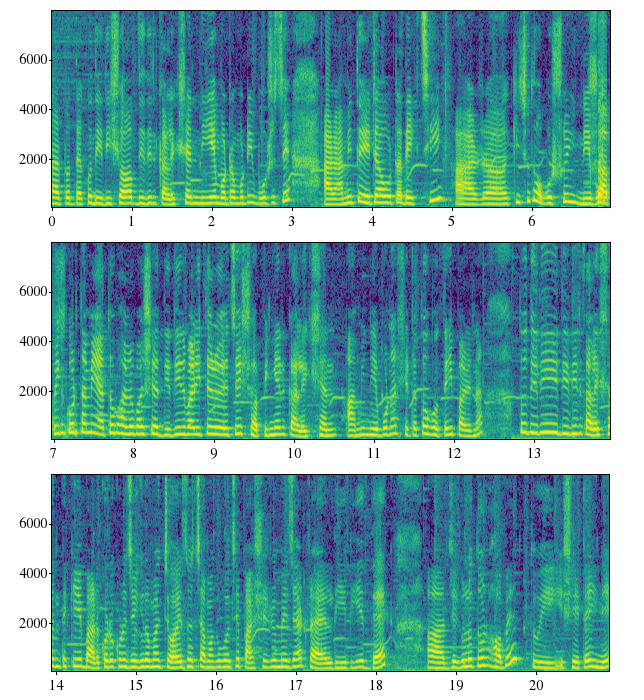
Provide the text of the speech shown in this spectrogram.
তারপর দেখো, দিদি সব দিদির কালেকশন নিয়ে মোটামুটি বসেছে, আর আমি তো এটা ওটা দেখছি, আর কিছু তো অবশ্যই নেব। শপিং করতে আমি এত ভালোবাসি, আর দিদির বাড়িতে রয়েছে শপিংয়ের কালেকশন আমি নেব না, সেটা তো হতেই পারে না। তো দিদি, দিদির কালেকশন থেকে বার করে করে যেগুলো আমার চয়েস হচ্ছে, আমাকে বলছে পাশের রুমে যা ট্রায়াল দিয়ে দিয়ে দেখ। আর যেগুলো তোর হবে, তুই সেটাই নে।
